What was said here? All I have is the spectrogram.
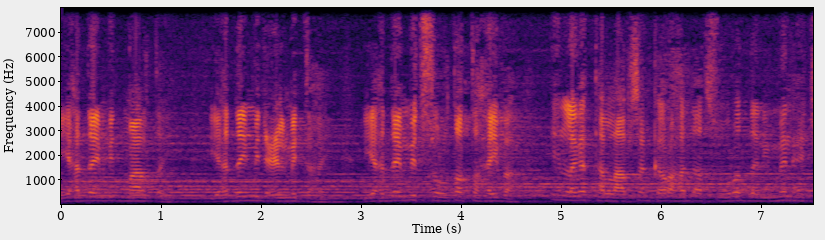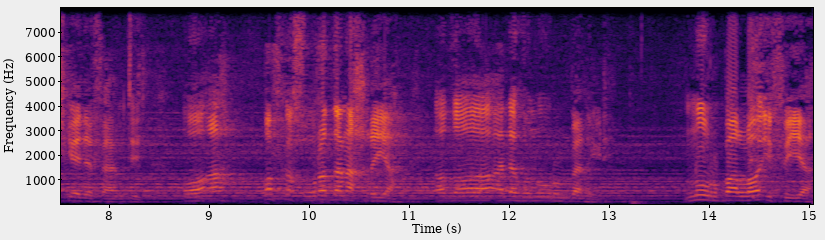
iyo hadday mid maal tahay iyo hadday mid cilmi tahay iyo hadday mid suldo tahayba in laga tallaabsan karo haddaad suuraddani manhajkeeda fahamtid oo ah قفك صورة نخرية. أضاء له نور بليل نور بالله إفيا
